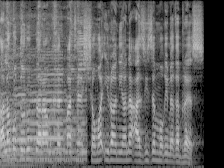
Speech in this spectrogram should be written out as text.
سلام و درود دارم خدمت شما ایرانیان عزیز مقیم قبرس.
